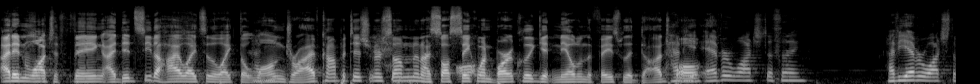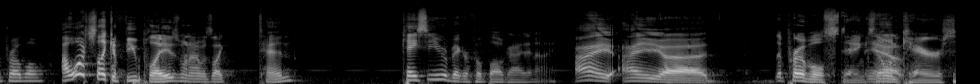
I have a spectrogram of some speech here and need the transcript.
I didn't watch a thing. I did see the highlights of the, like the long drive competition or something, and I saw Saquon Barkley get nailed in the face with a dodgeball. Have dodgeball. you ever watched a thing? Have you ever watched the Pro Bowl? I watched like a few plays when I was like ten. Casey, you're a bigger football guy than I. I I uh, The Pro Bowl stinks. No one cares.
